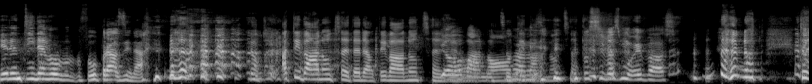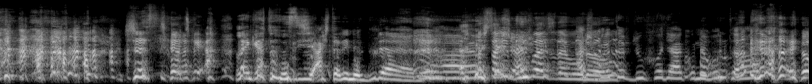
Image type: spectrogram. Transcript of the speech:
jeden týden v, v prázdninách. no, a ty Vánoce teda, ty Vánoce. Jo, Vánoce. No, ty Vánoce. To si vezmu i vás. no, to, Přesně. Lenka to myslí, že až tady nebude. Až tady vůbec nebudou. Až budete v důchodáku nebo tak. jo,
